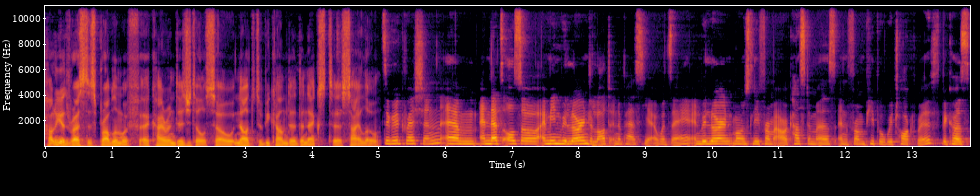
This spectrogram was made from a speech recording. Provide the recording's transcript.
how do you address this problem with uh, Kiron Digital, so not to become the the next uh, silo? It's a good question. Um, and that's also, I mean, we learned a lot in the past year, I would say. And we learned mostly from our customers and from people we talked with because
